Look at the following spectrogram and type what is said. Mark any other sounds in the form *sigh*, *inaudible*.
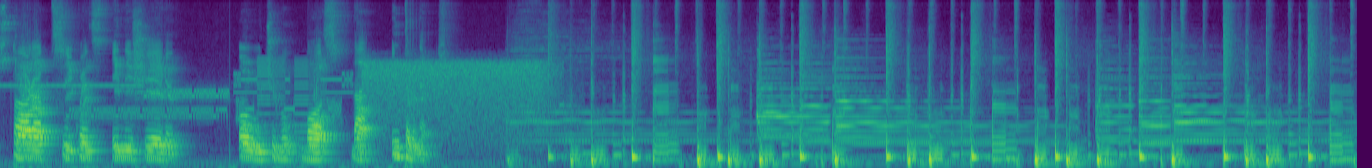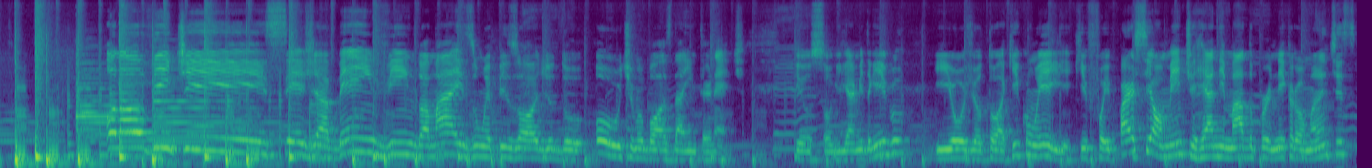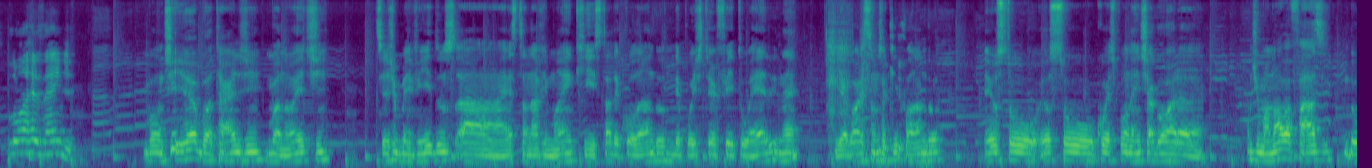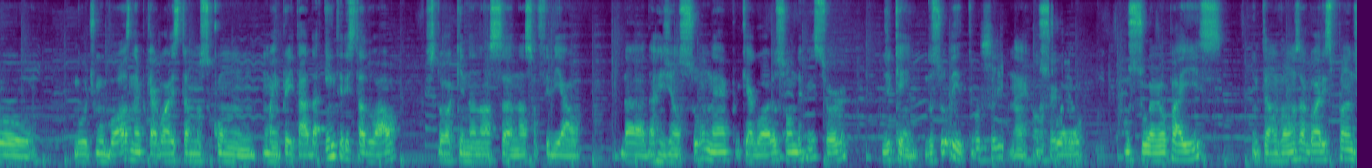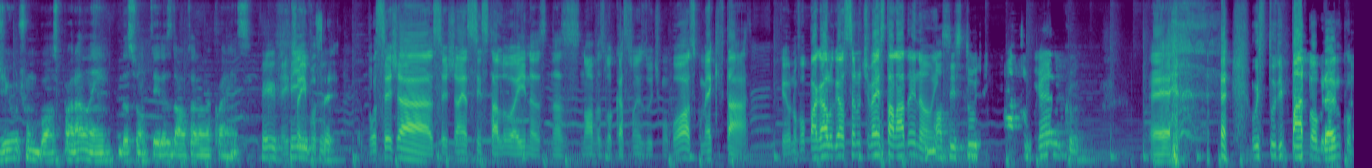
Startup Sequence Initiated. O último boss da internet. Olá, ouvinte! Seja bem-vindo a mais um episódio do O Último Boss da Internet. Eu sou Guilherme Drigo e hoje eu tô aqui com ele, que foi parcialmente reanimado por necromantes, Luan Rezende. Bom dia, boa tarde, boa noite. Sejam bem-vindos a esta nave mãe que está decolando depois de ter feito o L, né? E agora estamos aqui *laughs* falando. Eu estou, eu sou o correspondente agora de uma nova fase do, do último boss, né? Porque agora estamos com uma empreitada interestadual. Estou aqui na nossa nossa filial da, da região sul, né? Porque agora eu sou um defensor de quem? Do Sulito, O Sul- né? O sul, é meu, o sul é meu país. Então vamos agora expandir o último boss para além das fronteiras da Alta Araraquarense. É Perfeito. isso aí, você, você, já, você já se instalou aí nas, nas novas locações do último boss? Como é que tá? Porque eu não vou pagar aluguel se você não tiver instalado aí não, hein? Nosso estúdio em Pato Branco. É. *laughs* o estúdio em Pato Branco.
